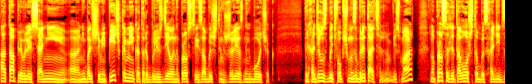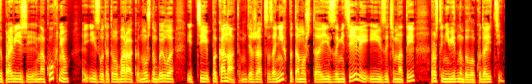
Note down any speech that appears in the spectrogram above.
отапливались они а, небольшими печками, которые были сделаны просто из обычных железных бочек. Приходилось быть, в общем, изобретательным весьма. Но просто для того, чтобы сходить за провизией на кухню из вот этого барака, нужно было идти по канатам, держаться за них, потому что из-за метели и из-за темноты просто не видно было, куда идти.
